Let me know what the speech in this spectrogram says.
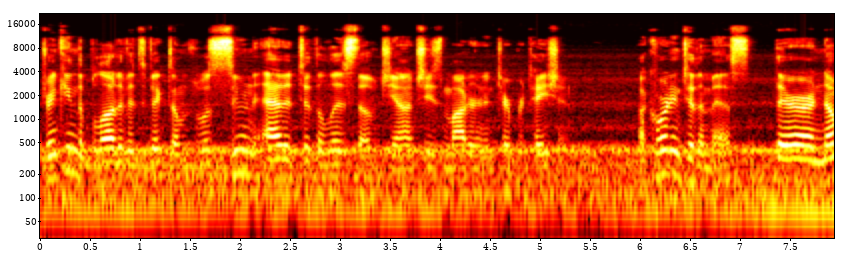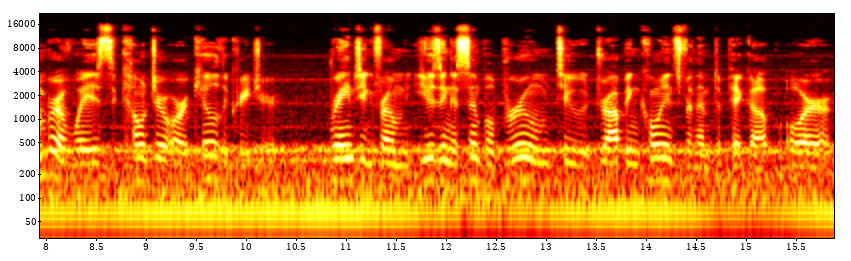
drinking the blood of its victims was soon added to the list of Jiangshi's modern interpretation. According to the myths, there are a number of ways to counter or kill the creature, ranging from using a simple broom to dropping coins for them to pick up or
